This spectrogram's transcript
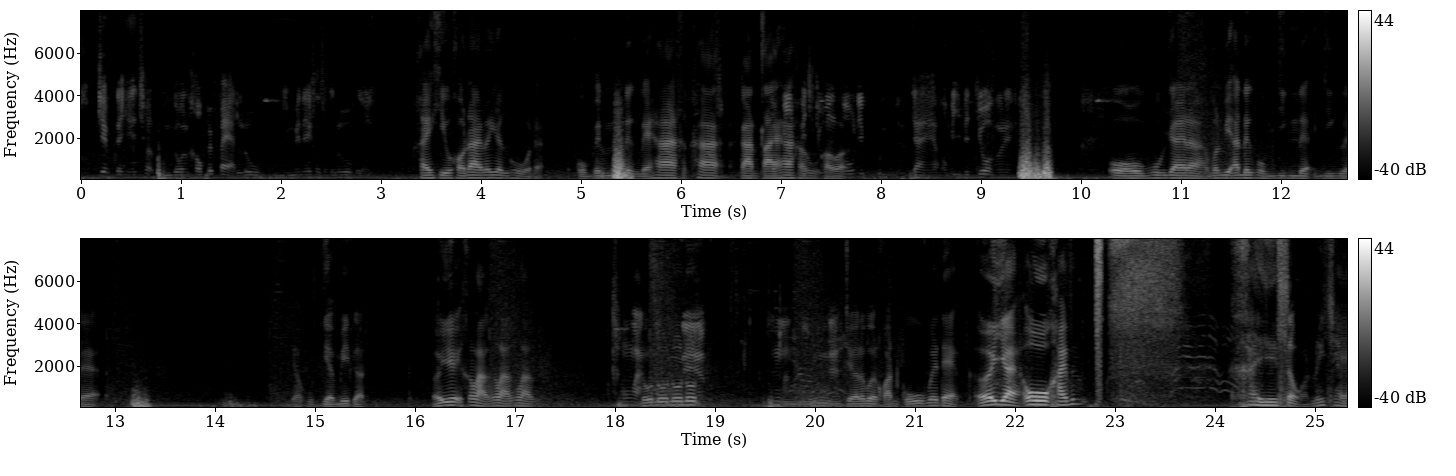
เขาเก็บแต่เฮดช็อตผมโดนเขาไปแปดลูกผมยังไม่ได้เขาสักลูกเลย ใครคิวเขาได้แม่งยังโหดอะ ผมเป็นหนึ่งในห้าห้าการตายห้าครั้งของเขาอะโอ้นี่คุณภูมิใจอะเอามีดไปจ้วงเลยโอ้โอ้ภูมิใจนะมันมีอันหนึงผมยิงเนี่ยยิงเลยอะ เดี๋ยวกูเตรียมมีดก่อนเฮ้ยเฮ้ยข้างหลังข้างหลังข้างหลัง ข้างหลังนู่นนู่นนู่นนู่น ข้างหลังคุณนะเจอระเบิดควันกูไม่แดก เอ้ยอย่าโอ้ใครเพิ่ง ใครสอนให้ใช้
